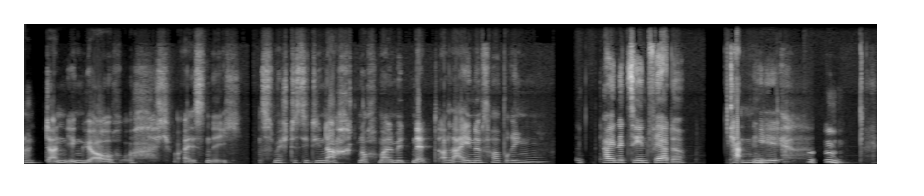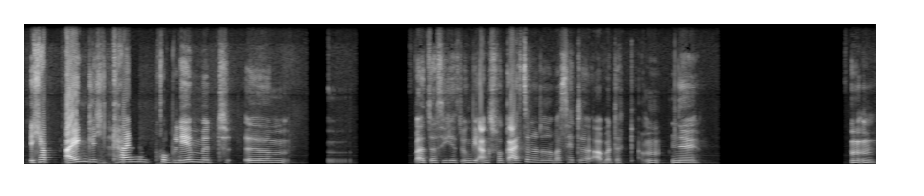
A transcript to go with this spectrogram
Und dann irgendwie auch, oh, ich weiß nicht, das möchte sie die Nacht noch mal mit Ned alleine verbringen. Keine zehn Pferde. Ka Nee. Ich habe eigentlich kein Problem mit, ähm, also dass ich jetzt irgendwie Angst vor Geistern oder sowas hätte, aber das, mm, nee. Mm -mm.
